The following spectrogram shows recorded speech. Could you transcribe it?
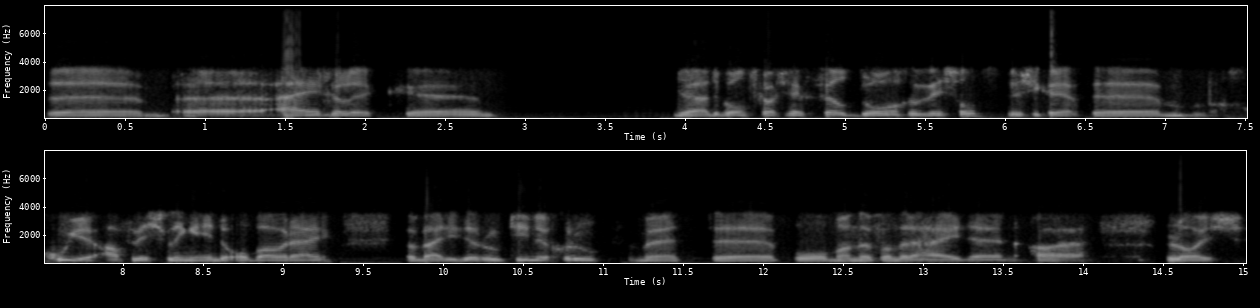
uh, uh, eigenlijk. Uh, ja, de bondscoach heeft veel doorgewisseld. Dus je krijgt goede afwisselingen in de opbouwrij. Waarbij hij de routinegroep met Polman van der Heijden en Lois.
